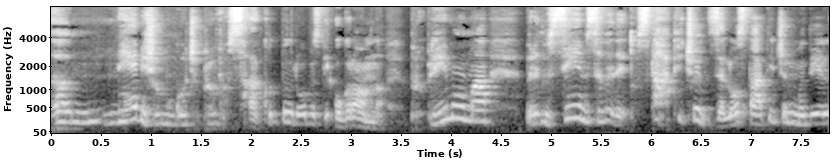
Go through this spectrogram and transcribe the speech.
um, ne bi šel mogoče prav v vsako podrobnosti, ogromno problemov ima, predvsem, seveda, je to statičen, zelo statičen model,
